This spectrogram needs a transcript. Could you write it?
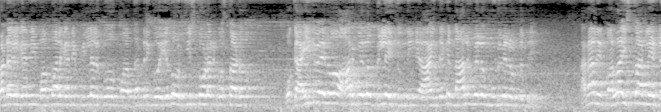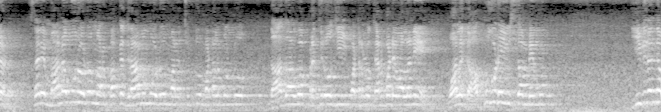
పండగలు కానీ బొమ్మాలు కానీ పిల్లలకో మా తండ్రికో ఏదో ఒకటి తీసుకోవడానికి వస్తాడు. ఒక ఐదు వేలు ఆరు వేలు బిల్ అవుతుంది ఆయన దగ్గర నాలుగు వేలు మూడు వేలు ఉంటుంది. అన్నా నేను మళ్ళా ఇస్తానులే అంటాడు. సరే మన ఊరోడు మన పక్క గ్రామంలోడు మన చుట్టూ మండలములు దాదాపుగా ప్రతిరోజు ఈ పట్టణంలో కనపడే వాళ్ళని వాళ్ళకి అప్పు కూడా ఇస్తాం మేము. ఈ విధంగా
